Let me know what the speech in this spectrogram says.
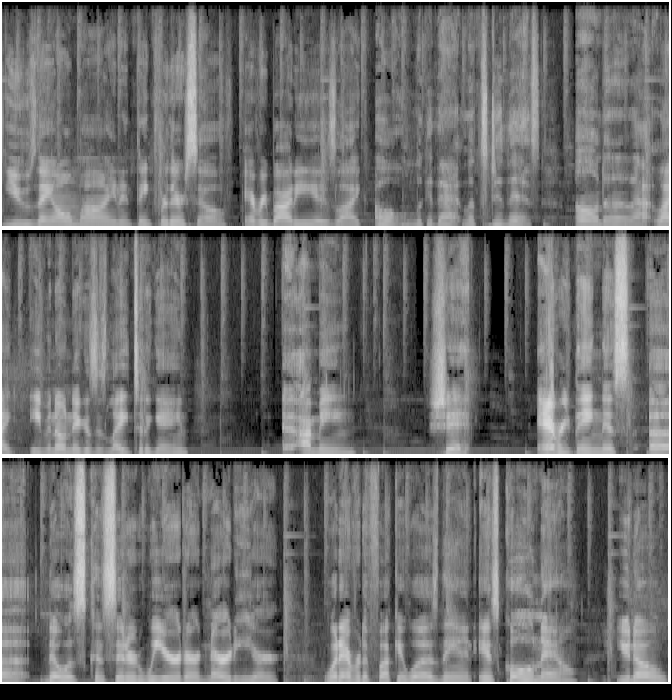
use their own mind and think for themselves. Everybody is like, oh, look at that. Let's do this. Oh, da, da, da. like even though niggas is late to the game, I mean, shit. Everything that's uh that was considered weird or nerdy or whatever the fuck it was then is cool now. You know,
